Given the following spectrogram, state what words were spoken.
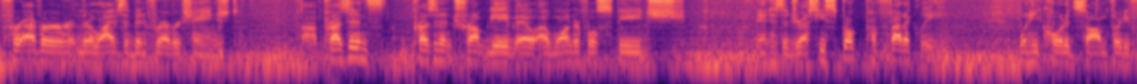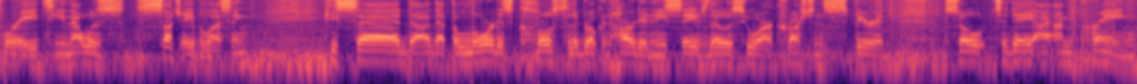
forever their lives have been forever changed. Uh, President President Trump gave a, a wonderful speech in his address. He spoke prophetically when he quoted Psalm 34:18. That was such a blessing. He said uh, that the Lord is close to the brokenhearted and he saves those who are crushed in spirit. So today I, am praying.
